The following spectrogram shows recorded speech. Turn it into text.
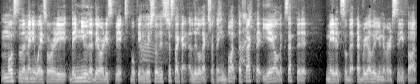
most of them anyways already they knew that they already speak spoke english so it's just like a, a little extra thing but the fact that yale accepted it made it so that every other university thought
